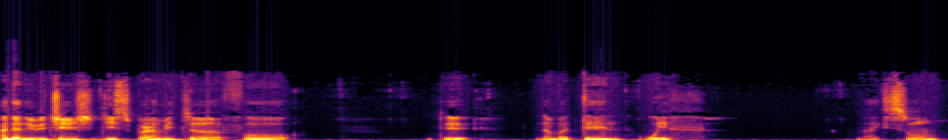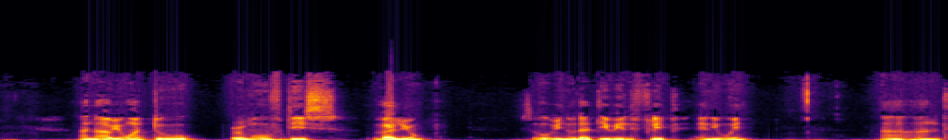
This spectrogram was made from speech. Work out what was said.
and then we will change this parameter for the number 10 width like so. And now we want to remove this value. So we know that it will flip anyway. And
